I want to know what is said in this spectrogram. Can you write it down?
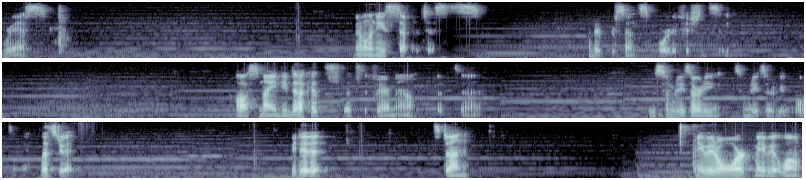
risk. Milanese separatists. 100% support efficiency. Cost 90 ducats, that's a fair amount, but uh, ooh, somebody's already somebody's already revolting it. Let's do it. We did it. It's done. Maybe it'll work, maybe it won't.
